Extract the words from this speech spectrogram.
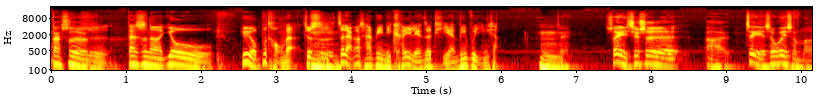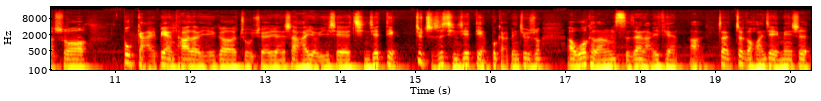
但就是是但是呢又又有不同的，就是嗯这两个产品你可以连着体验，并不影响。嗯，对所以就是呃，这也是为什么说不改变他的一个主角人设，还有一些情节点，就只是情节点不改变，就是说啊、我可能死在哪一天啊，在这个环节里面是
